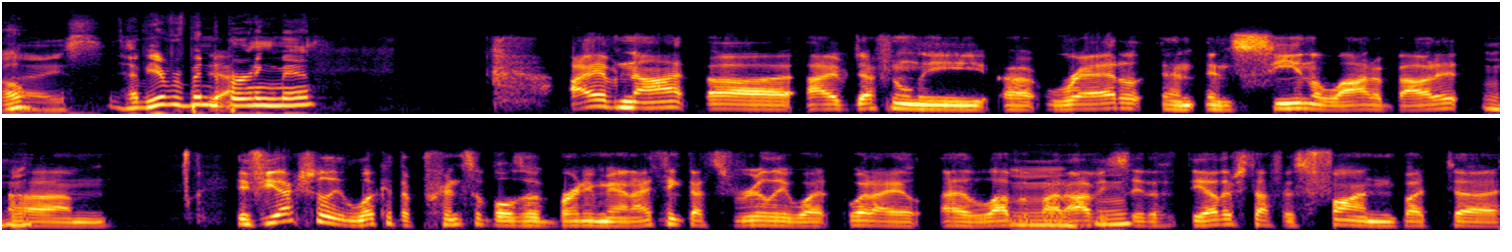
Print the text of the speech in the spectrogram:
Oh. Nice. Have you ever been to Burning Man? I have not. Uh, I've definitely uh, read and, and seen a lot about it. Mhm. Um, if you actually look at the principles of Burning Man, I think that's really what what I, I love about it. Mhm. Obviously, the, the other stuff is fun, but uh,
